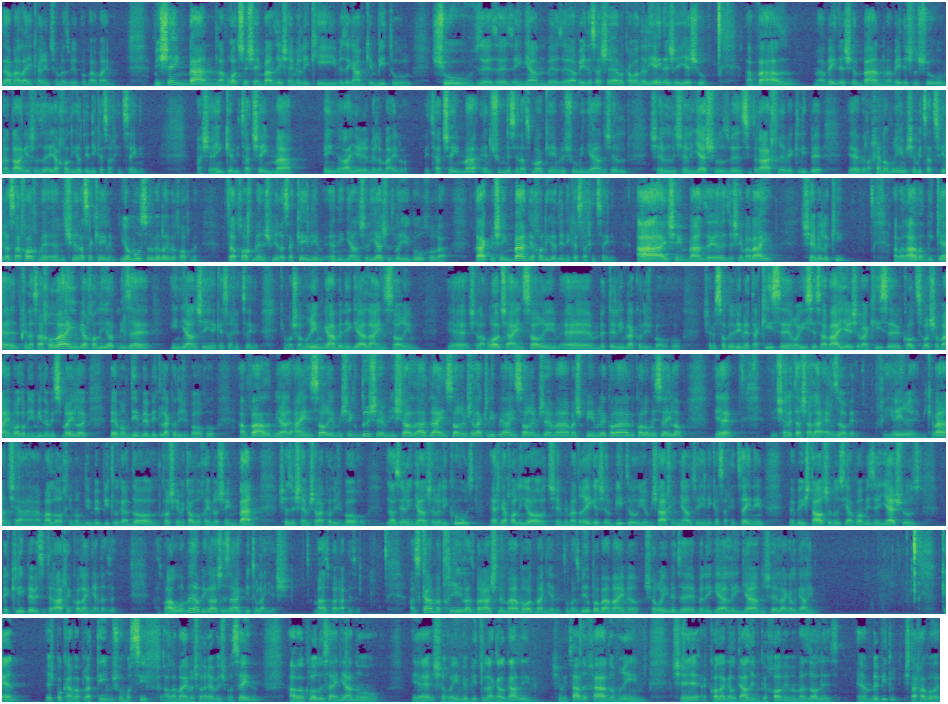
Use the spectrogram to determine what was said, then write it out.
זה המעלה העיקרית שהוא מסביר פה במים. משם בן, למרות ששם בן זה שם אליקי, וזה גם כן ביטול, שוב, זה, זה, זה עניין, זה אביידס השם, הכוונה לעיינה שיהיה שוב. אבל מהאביידס של בן, מהאביידס של שוב, מהדרגה של זה, יכול להיות יניקס החיציינים. מה שאין כן מצד שם מה, אין רע ירד מלמיילו. מצד שם מה, אין שום נסינס מוקים לשום עניין של, של, של ישוס וסדרה אחרי וקליפה, ולכן אומרים שמצד ספיר עשה חוכמה אין שפיר עשה כלים, ימוסו ולא בחוכמה. מצד חוכמה אין שפיר עשה כלים, אין עניין של ישוס, לא יגור חורה. רק משם בן יכול להיות יניקס החיציינים. איי, שם בן זה, זה שם הוואי, שם אלוקי. אבל אף על פי כן, מבחינת אחוריים, יכול להיות מזה עניין של יניקס החיציינים. כמו שאומרים גם בנגיע לעין סורים, שלמרות שהעין סורים הם בטלים לקודש ברוך הוא, שמסובבים את הכיסא, רואיסיס הוואי ישב הכיסא, כל צבא שמיים עולו מימינו משמאלו, והם עומדים בביטל הקודש ברוך הוא, אבל מהעין סורים של קדושה נשאל עד לעין סורים של הקליפה, העין סורים שהם משפיעים לכל, אומי סיילום. נשאלת השאלה איך זה עובד. חיירה, מכיוון שהמלוכים עומדים בביטל גדול, שכם וקל וחומר שם בן, שזה שם של הקודש ברוך הוא, זה עניין של הליכוז, איך יכול להיות שממדרגה של ביטול יומשך עניין של יניקס החיציינים, ובהשתלשלוס יבוא מזה ישוס, בקליפה אחרי כל העניין הזה. אז מה הוא אומר? בגלל שזה רק ביטול היש. מה ההסברה בזה? אז כאן מתחיל הסברה שלמה מאוד מעניינת. הוא מסביר פה במיימר שרואים את זה בנגיע לעניין של הגלגלים. כן? יש פה כמה פרטים שהוא מוסיף על המיימר של הרבי שמוסיין, אבל כלולוס העניין הוא שרואים בביטול הגלגלים, שמצד אחד אומרים שכל הגלגלים כחובים ומזולס הם בביטול, השתחווה.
